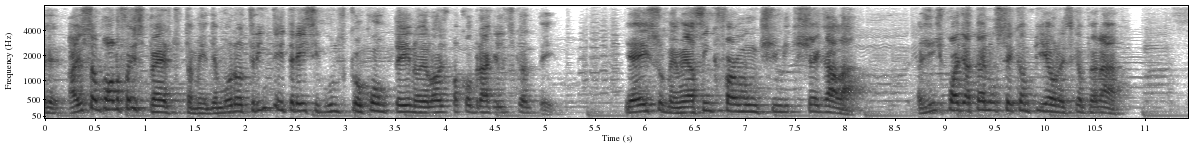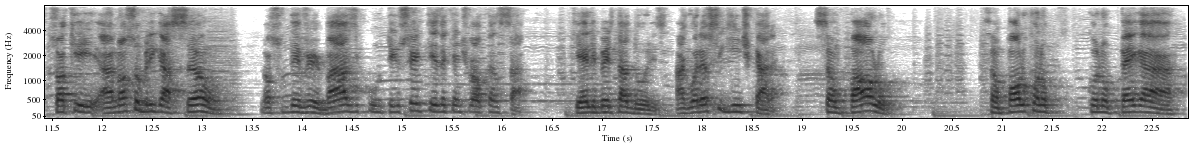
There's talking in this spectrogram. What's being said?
É, aí o São Paulo foi esperto também, demorou 33 segundos que eu contei no relógio para cobrar aquele escanteio. E é isso mesmo, é assim que forma um time que chega lá. A gente pode até não ser campeão nesse campeonato, só que a nossa obrigação, nosso dever básico, tenho certeza que a gente vai alcançar, que é Libertadores. Agora é o seguinte, cara, São Paulo, São Paulo quando, quando pega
